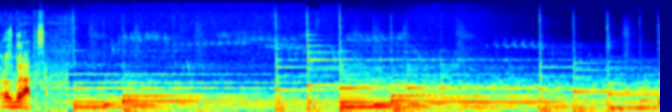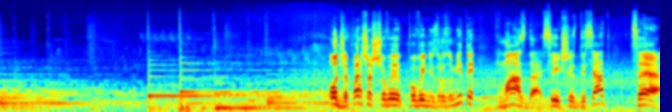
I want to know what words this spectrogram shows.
розбиратися. Отже, перше, що ви повинні зрозуміти, Mazda CX-60 це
